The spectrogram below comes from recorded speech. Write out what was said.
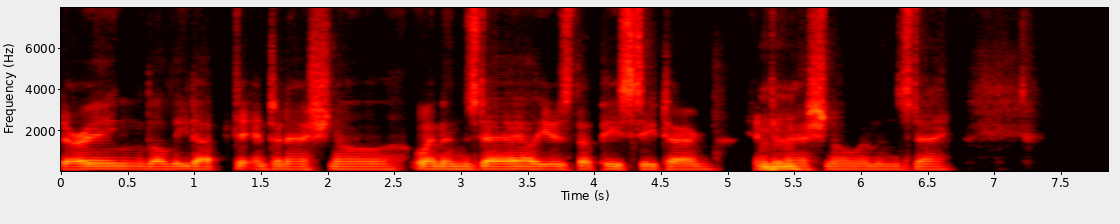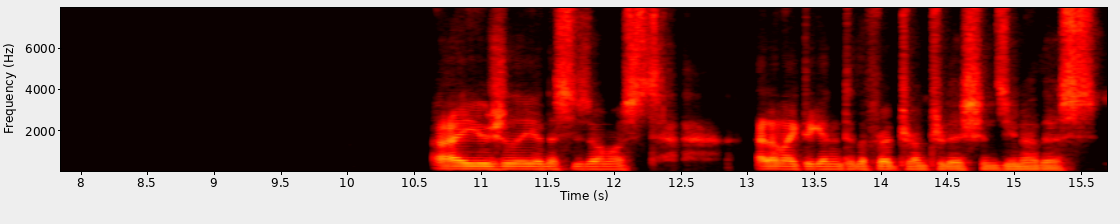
during the lead up to International Women's Day, I'll use the PC term, mm-hmm. International mm-hmm. Women's Day. I usually, and this is almost, I don't like to get into the Fred Trump traditions, you know this.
